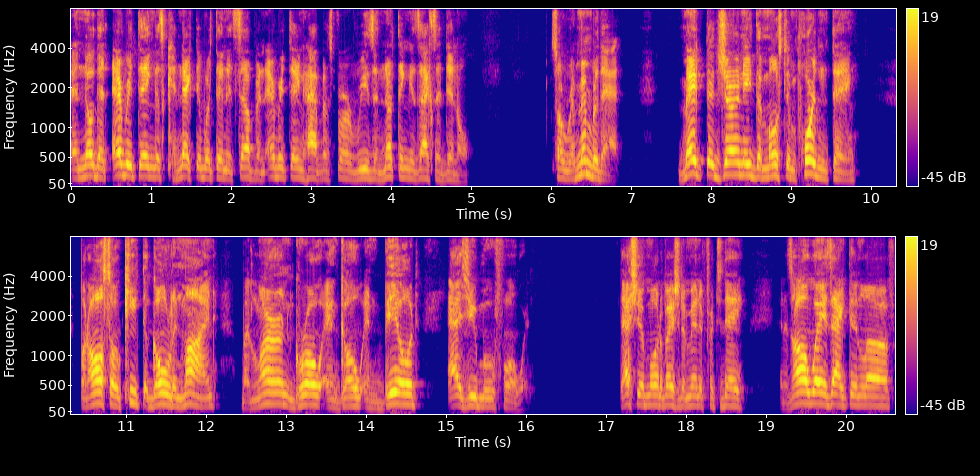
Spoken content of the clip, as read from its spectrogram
and know that everything is connected within itself and everything happens for a reason. Nothing is accidental. So remember that. Make the journey the most important thing, but also keep the goal in mind, but learn, grow, and go and build as you move forward. That's your motivation minute for today. And as always, act in love.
